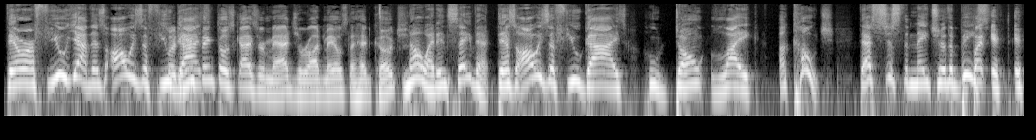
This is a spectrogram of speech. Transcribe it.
There are a few. Yeah, there's always a few so do guys. you think those guys are mad Jerod Mayo's the head coach? no, I didn't say that. There's always a few guys who don't like a coach. That's just the nature of the beast. But if, if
